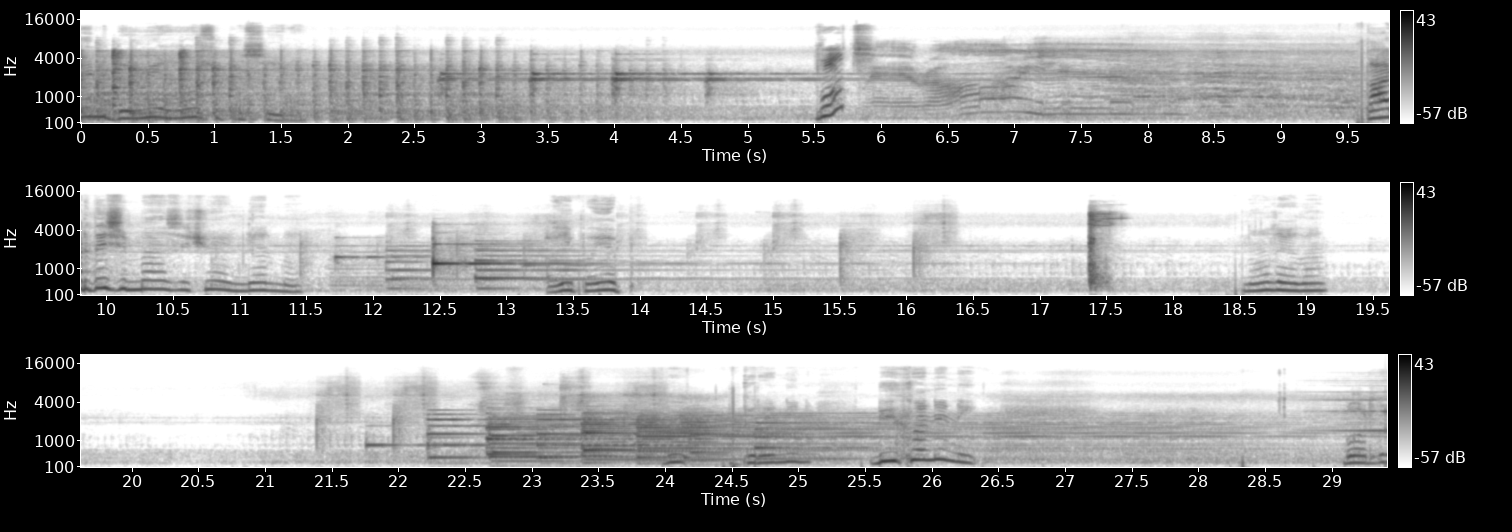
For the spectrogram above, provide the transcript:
beni dövüyor lan sopasıyla. What? Kardeşim ben seçiyorum gelme. Ayıp ayıp. Ne oluyor lan? Bu Granny'nin büyük annenin bu arada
